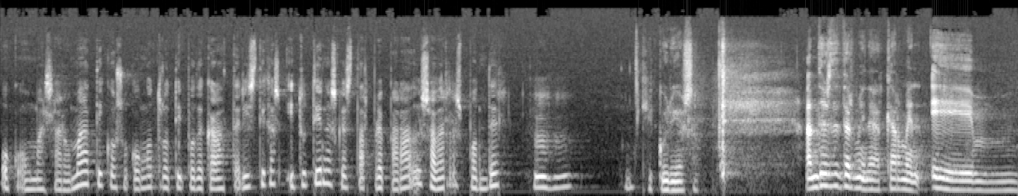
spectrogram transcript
o con más aromáticos o con otro tipo de características y tú tienes que estar preparado y saber responder. Qué curioso. Antes de terminar, Carmen, em,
